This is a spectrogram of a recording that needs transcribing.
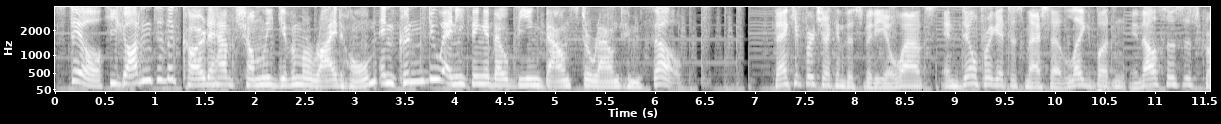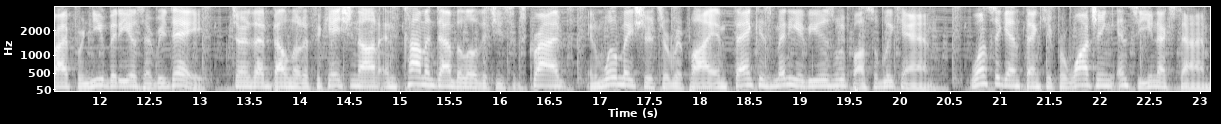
Still, he got into the car to have Chumlee give him a ride home and couldn't do anything about being bounced around himself. Thank you for checking this video out, and don't forget to smash that like button and also subscribe for new videos every day. Turn that bell notification on and comment down below that you subscribed, and we'll make sure to reply and thank as many of you as we possibly can. Once again, thank you for watching and see you next time.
